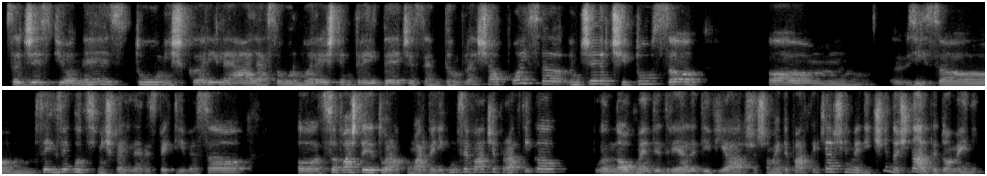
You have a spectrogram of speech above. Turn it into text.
să gestionezi tu mișcările alea, să urmărești în 3D ce se întâmplă și apoi să încerci și tu să um, zi, să, să execuți mișcările respective, să, uh, să faci tăietura, cum ar veni. Cum se face, practică, în augmented reality, VR și așa mai departe, chiar și în medicină și în alte domenii.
